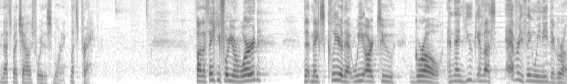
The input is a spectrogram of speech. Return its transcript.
And that's my challenge for you this morning. Let's pray. Father, thank you for your word that makes clear that we are to grow. And then you give us everything we need to grow.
